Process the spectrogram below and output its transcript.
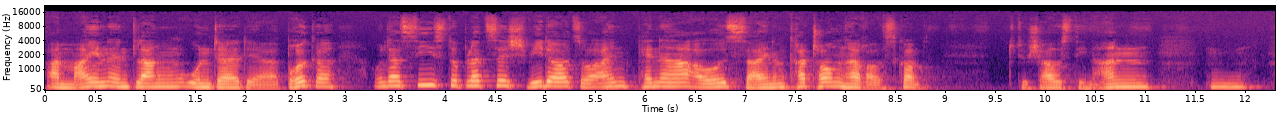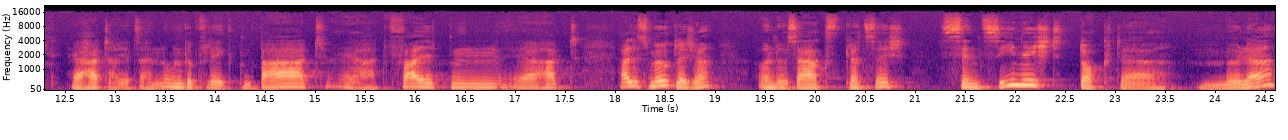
am Main entlang unter der Brücke und da siehst du plötzlich, wie dort so ein Penner aus seinem Karton herauskommt. Du schaust ihn an, er hat da jetzt einen ungepflegten Bart, er hat Falten, er hat alles Mögliche und du sagst plötzlich, sind Sie nicht Dr. Müller?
